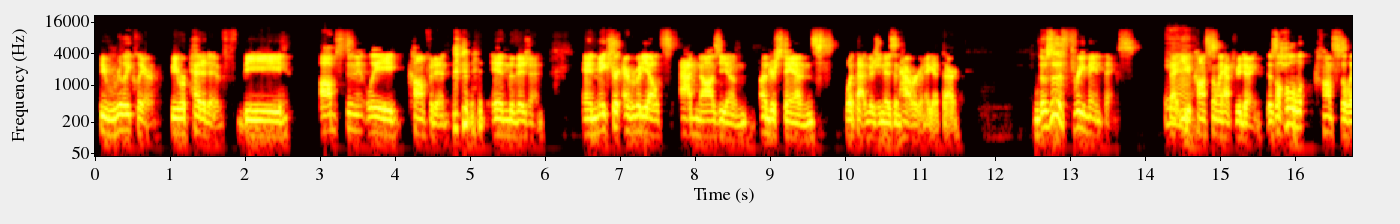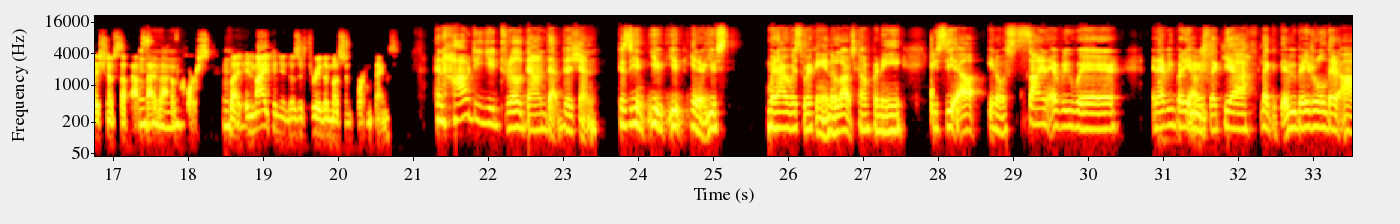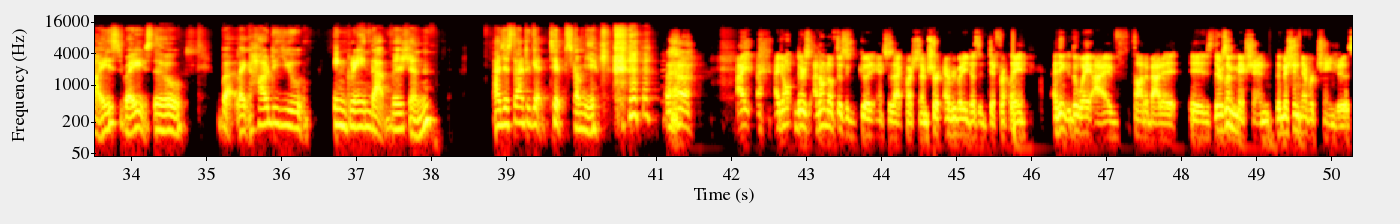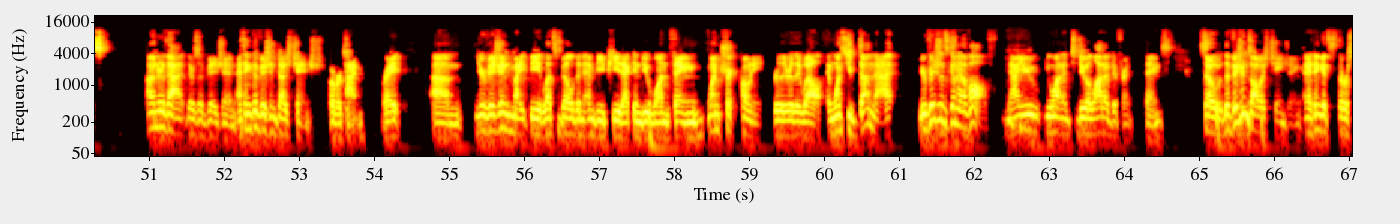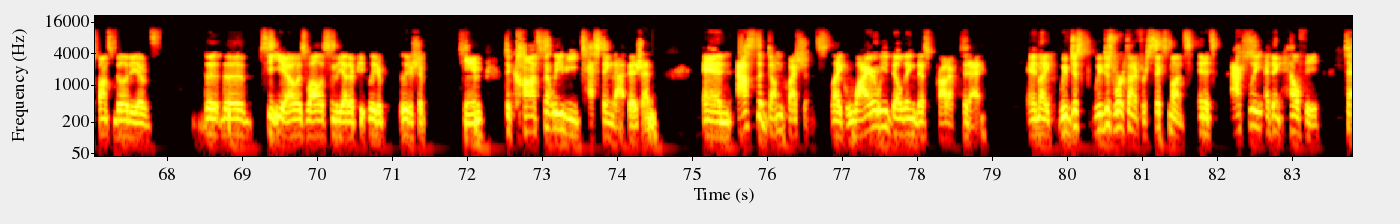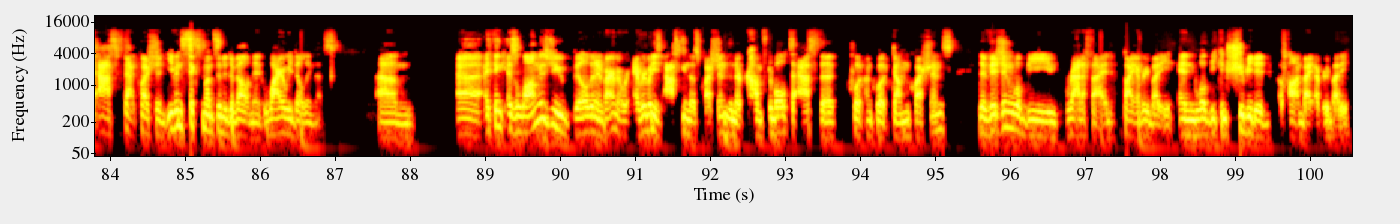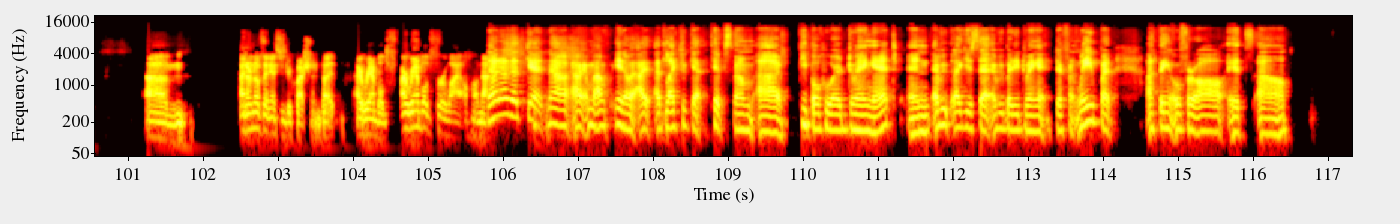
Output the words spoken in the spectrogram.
be really clear, be repetitive, be obstinately confident in the vision, and make sure everybody else ad nauseum understands what that vision is and how we're going to get there. Those are the three main things yeah. that you constantly have to be doing. There's a whole constellation of stuff outside mm-hmm. of that, of mm-hmm. course. Mm-hmm. But in my opinion, those are three of the most important things. And how do you drill down that vision? Because you, you, you, you know, you've when I was working in a large company, you see, uh, you know, sign everywhere, and everybody. Mm. I was like, yeah, like everybody rolled their eyes, right? So, but like, how do you ingrain that vision? I just trying to get tips from you. uh, I I don't there's I don't know if there's a good answer to that question. I'm sure everybody does it differently. I think the way I've thought about it is there's a mission. The mission never changes. Under that, there's a vision. I think the vision does change over time, right? Um, your vision might be let's build an MVP that can do one thing, one trick pony really, really well. And once you've done that, your vision's going to evolve. Now you you want it to do a lot of different things. So the vision's always changing, and I think it's the responsibility of the the CEO as well as some of the other leader, leadership team to constantly be testing that vision and ask the dumb questions like why are we building this product today and like we've just we've just worked on it for six months and it's actually i think healthy to ask that question even six months into development why are we building this? Um, uh, i think as long as you build an environment where everybody's asking those questions and they're comfortable to ask the quote unquote dumb questions the vision will be ratified by everybody and will be contributed upon by everybody. Um, I don't know if that answered your question, but I rambled. I rambled for a while on that. No, no, that's good. No, I, am you know, I, would like to get tips from uh, people who are doing it, and every, like you said, everybody doing it differently. But I think overall, it's uh,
